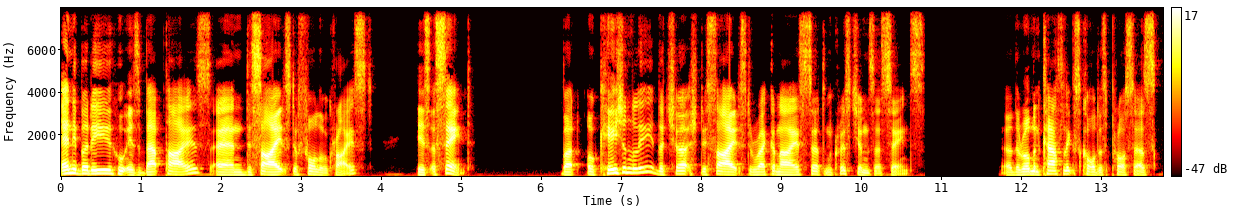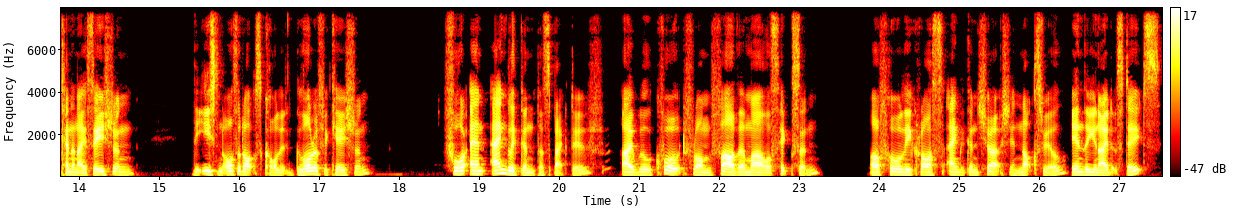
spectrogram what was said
Anybody who is baptized and decides to follow Christ is a saint. But occasionally, the Church decides to recognize certain Christians as saints. Uh, the Roman Catholics call this process canonization. The Eastern Orthodox call it glorification. For an Anglican perspective, I will quote from Father Miles Hickson of Holy Cross Anglican Church in Knoxville in the United States.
